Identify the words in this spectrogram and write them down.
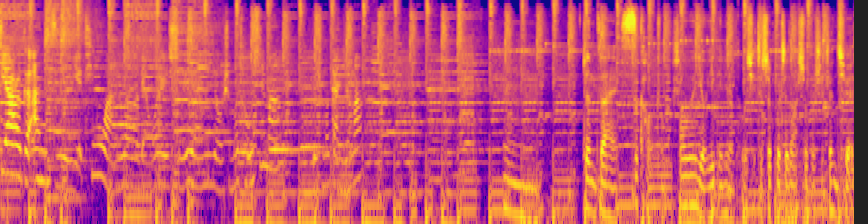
第二个案子也听完了，两正在思考中，稍微有一点点头绪，只是不知道是不是正确的。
